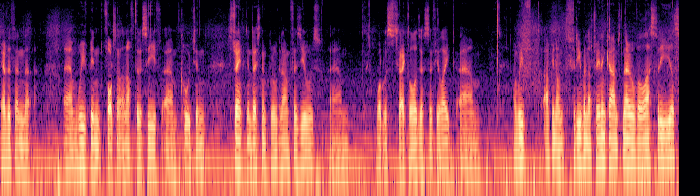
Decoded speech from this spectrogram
everything that um, we've been fortunate enough to receive: um, coaching, strength and conditioning program, physios, um, work with psychologists if you like. Um, and we've I've been on three winter training camps now over the last three years.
